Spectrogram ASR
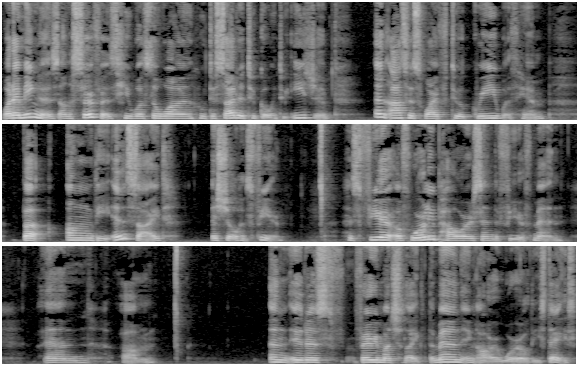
What I mean is, on the surface, he was the one who decided to go into Egypt and asked his wife to agree with him, but on the inside, it showed his fear his fear of worldly powers and the fear of men. And um, and it is very much like the men in our world these days.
